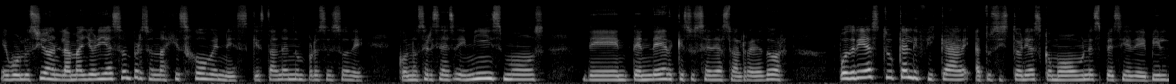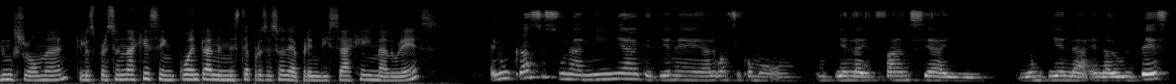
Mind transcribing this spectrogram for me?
evolución. La mayoría son personajes jóvenes que están en un proceso de conocerse a sí mismos, de entender qué sucede a su alrededor. ¿Podrías tú calificar a tus historias como una especie de Bildungsroman, que los personajes se encuentran en este proceso de aprendizaje y madurez? En un caso es una niña que tiene algo así como un pie en la infancia y, ni un pie en la, en la adultez.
